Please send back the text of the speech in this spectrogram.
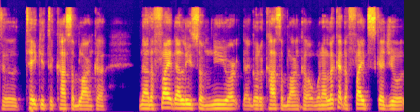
to take you to Casablanca. Now, the flight that leaves from New York that go to Casablanca, when I look at the flight schedule,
